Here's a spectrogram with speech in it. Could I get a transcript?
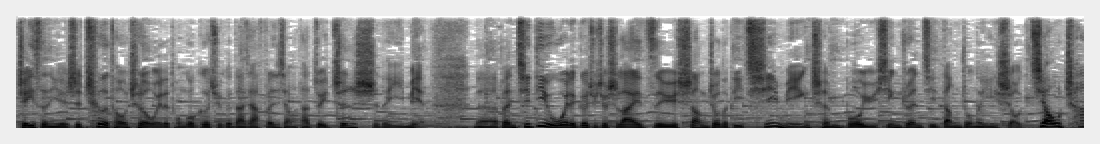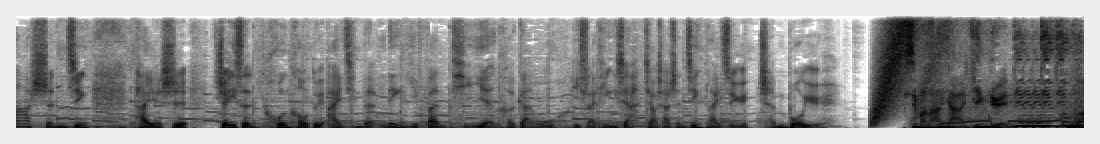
，Jason 也是彻头彻尾的通过歌曲跟大家分享他最真实的一面。那本期第五位的歌曲就是来自于上周的第七名陈柏宇新专辑当中的一首《交叉神经》，他也是 Jason 婚后对爱情的另一番体验和感悟。一起来听一下《交叉神经》，来自于陈柏宇。喜马拉雅音乐巅巅峰榜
